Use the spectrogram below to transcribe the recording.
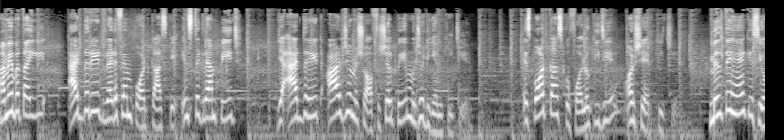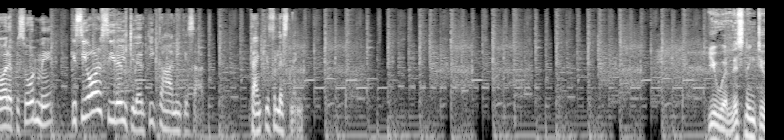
हमें बताइए at the rate red F podcast के इंस्टाग्राम पेज या at the rate R J Misha official पे मुझे डीएम कीजिए। इस पॉडकास्ट को फॉलो कीजिए और शेयर कीजिए। मिलते हैं किसी और एपिसोड में, किसी और सीरियल किलर की कहानी के साथ। Thank you for listening you are listening to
